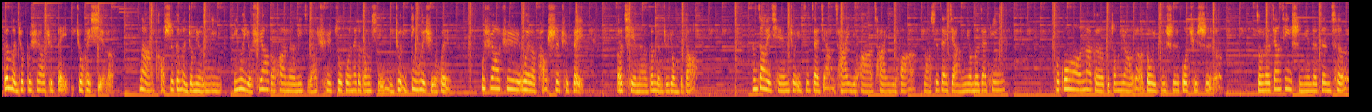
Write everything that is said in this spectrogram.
根本就不需要去背，就会写了。那考试根本就没有意义，因为有需要的话呢，你只要去做过那个东西，你就一定会学会，不需要去为了考试去背，而且呢，根本就用不到。很早以前就一直在讲差异化，差异化，老师在讲，你有没有在听？不过那个不重要了，都已经是过去式了。走了将近十年的政策，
